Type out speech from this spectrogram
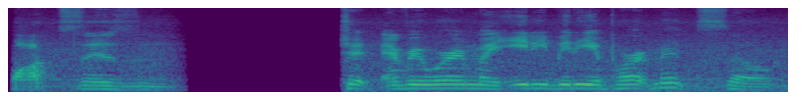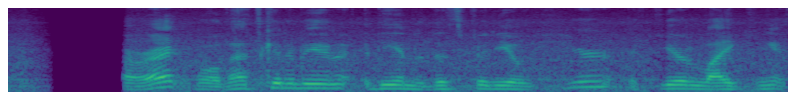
Boxes and shit everywhere in my itty bitty apartment. So, alright, well, that's going to be the end of this video here. If you're liking it,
